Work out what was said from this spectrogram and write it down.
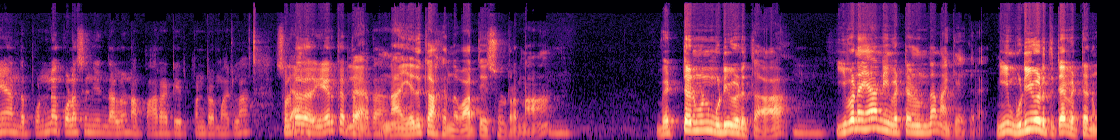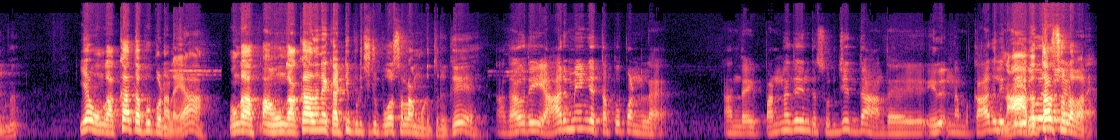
ஏன் அந்த பொண்ணை கொலை செஞ்சிருந்தாலும் நான் பாராட்டி இருப்பேன்ற மாதிரிலாம் இல்லை ஏற்கத்தக்கதா? நான் எதுக்காக இந்த வார்த்தையை சொல்கிறேன்னா வெட்டணும்னு முடிவெடுத்தா இவனை ஏன் நீ வெட்டணும்னு தான் நான் கேட்குறேன் நீ முடிவெடுத்துட்ட வெட்டணும்னு. ஏன் உங்கள் அக்கா தப்பு பண்ணலையா? உங்கள் அப்பா உங்கள் அக்கா தானே கட்டி பிடிச்சிட்டு போசலாம் கொடுத்துருக்கு? அதாவது யாருமே இங்க தப்பு பண்ணல. அந்த பண்ணது இந்த சுர்ஜித் தான் அந்த இரு நம்ம காதலி நான் அதைத்தான் சொல்ல வரேன்.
